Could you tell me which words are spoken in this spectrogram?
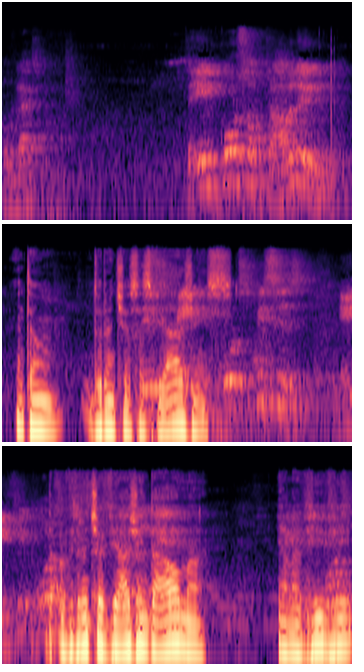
Four lakhs. So in course of traveling, Então, durante essas viagens, 84 species, 84 da- durante a viagem da alma, ela vive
